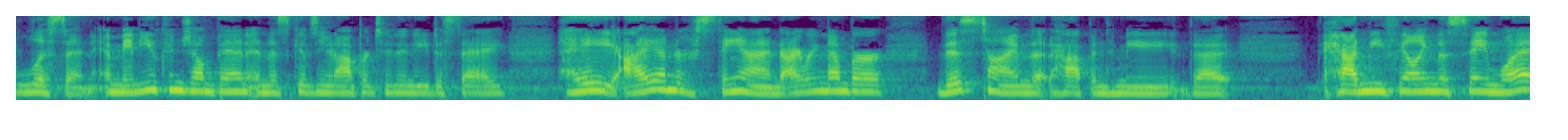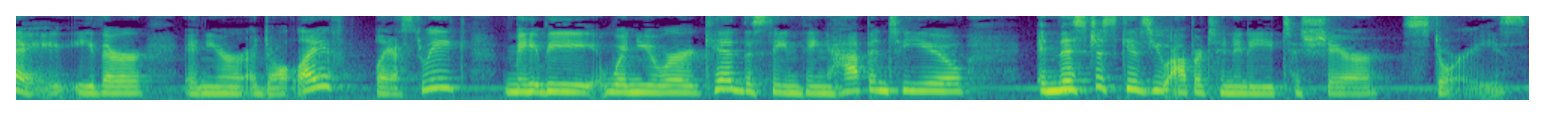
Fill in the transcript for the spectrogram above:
listen. And maybe you can jump in, and this gives you an opportunity to say, Hey, I understand. I remember this time that happened to me that had me feeling the same way, either in your adult life last week, maybe when you were a kid, the same thing happened to you. And this just gives you opportunity to share stories.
